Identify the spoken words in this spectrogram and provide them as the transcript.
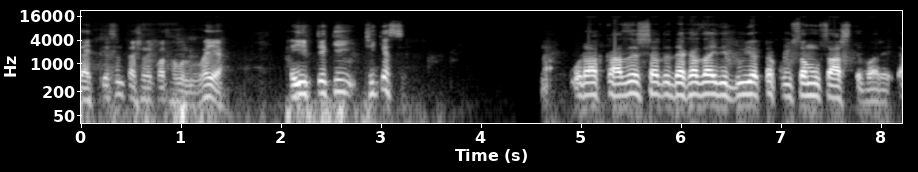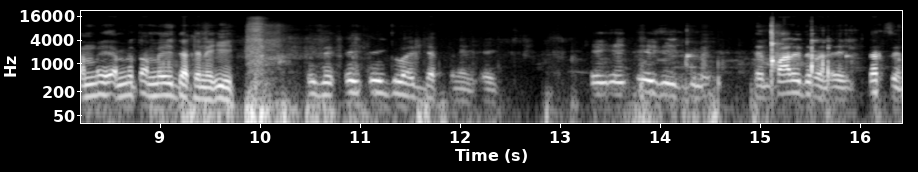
দায়িত্বে আছেন, তার সাথে কথা বলব। ভাইয়া, এই ইটটা কি ঠিক আছে? না, ওরা কাজের সাথে দেখা যায় যে দুই একটা কুচা মুচা আসতে পারে। আমি আমি তো আমি এই দেখেন এই ইট। এই যে, এই, এইগুলো ইট এই এই এই এই এই যে ইটগুলো পারে দেবেন, এই দেখছেন?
